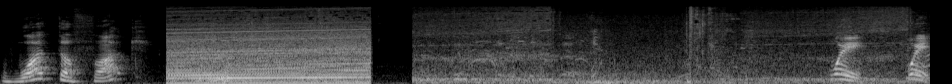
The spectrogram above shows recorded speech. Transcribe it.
What the fuck? Wait, wait,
